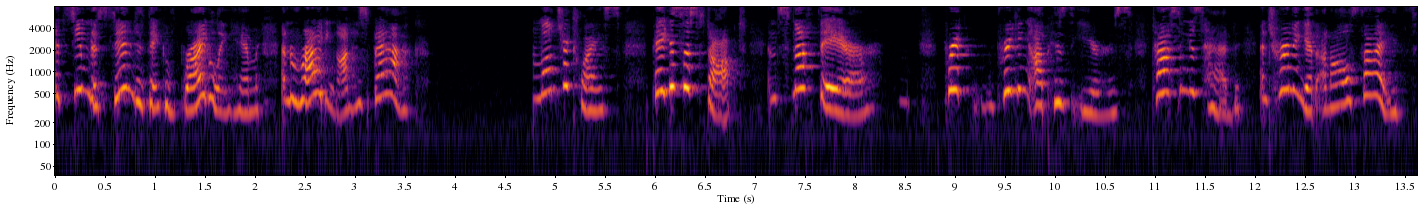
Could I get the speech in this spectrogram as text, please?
It seemed a sin to think of bridling him and riding on his back. Once or twice Pegasus stopped and snuffed the air, prick, pricking up his ears, tossing his head, and turning it on all sides,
